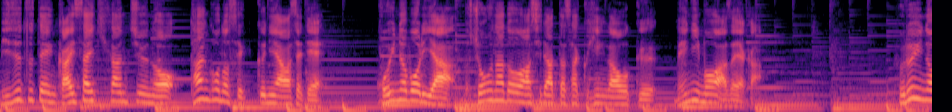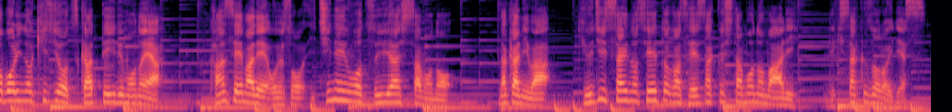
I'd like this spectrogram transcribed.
美術展開催期間中の端午の節句に合わせて鯉のぼりや武将などをあしらった作品が多く目にも鮮やか。古いのぼりの生地を使っているものや完成までおよそ1年を費やしたもの中には90歳の生徒が制作したものもあり力作ぞろいです。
